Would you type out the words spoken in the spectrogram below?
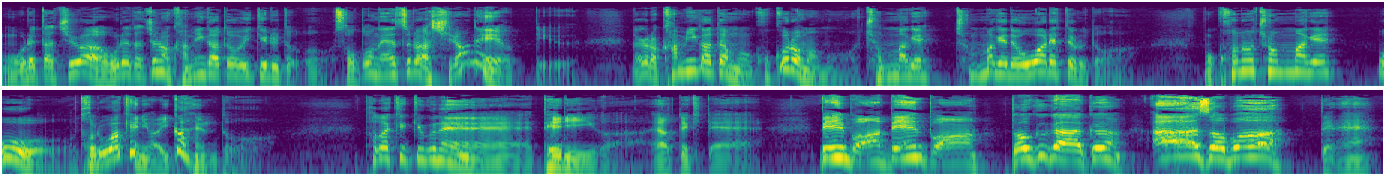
俺たちは俺たちの髪型を生きると、外の奴らは知らねえよっていう。だから髪型も心ももうちょんまげ、ちょんまげで覆われてると。もうこのちょんまげを取るわけにはいかへんと。ただ結局ね、ペリーがやってきて、ピンポンピンポン徳川くん遊ぼうってね、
